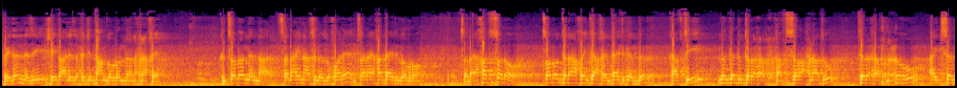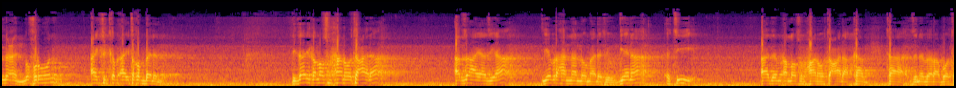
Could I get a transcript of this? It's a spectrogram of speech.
ፈይደ ነዚ ሸይጣን እዚ ሕጂ እንታይ ክንገብሮ ኣለና ንሕናኸ ክንፀልኦ ኣለና ፀላኢና ስለ ዝኾነ ፀላኢኻ እንታይ ትገብሮ ፀላኢኻ ትፀልኦ ፀሎ እንተ ኮይንካ ኸ እንታይ ትገብር ካብቲ መንገዱ ትርሕቕ ካብቲ ስራሕናቱ ትርሕቕ ንዕኡ ኣይትሰምዕን ምኽሩ እውን ኣይትቕበልን ذ ስብሓ ወላ ኣብዚ ኣያ እዚኣ የብርሃና ኣሎ ማለት እዩ ጌና እቲ ኣደም ኣላ ስብሓን ወተላ ካብታ ዝነበራ ቦታ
